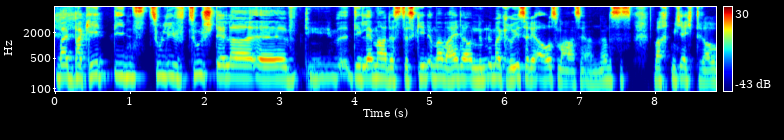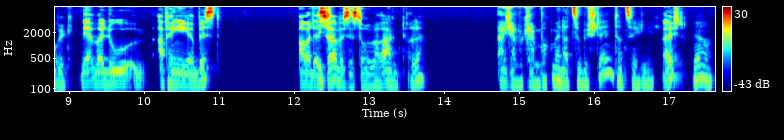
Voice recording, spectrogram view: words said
mein Paketdienst, Zulief, Zusteller, äh, Dilemma, das, das geht immer weiter und nimmt immer größere Ausmaße an. Ne? Das ist, macht mich echt traurig. Ja, weil du abhängiger bist. Aber der Ich- Service ist doch überragend, oder? Ah, Ich habe keinen Bock mehr dazu bestellen, tatsächlich. Echt? Ja.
